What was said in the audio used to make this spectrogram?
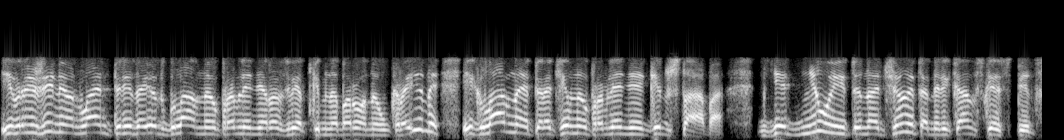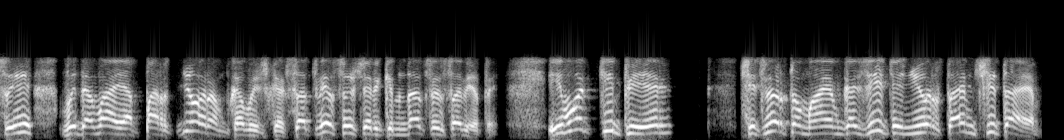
и в режиме онлайн передает Главное управление разведки Минобороны Украины и Главное оперативное управление Генштаба, где днюют и ночуют американские спецы, выдавая партнерам, в кавычках, соответствующие рекомендации Советы. И вот теперь 4 мая в газете «Нью-Йорк Таймс» читаем.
